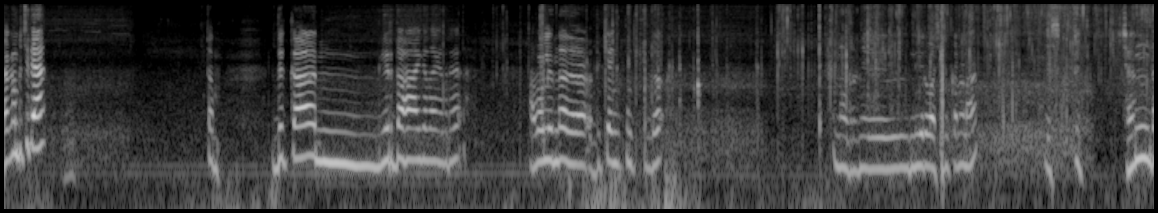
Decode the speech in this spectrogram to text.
ಡಕನ್ ಬಿಚ್ಚಿದೆ ತಮ್ಮ ಇದಕ್ಕೆ ನಿರ್ದಾಹ ಆಗ್ಯದಾಗಿದ್ರೆ ಅವಾಗಲಿಂದ ಅದಕ್ಕೆ ಹೆಂಗೆ ಕುಂತಿದ್ದು. ನೋಡ್ರಿ ನೀರು ವಾಸಿನ ಕನ್ನಡ. ಎಷ್ಟು ಚಂದ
